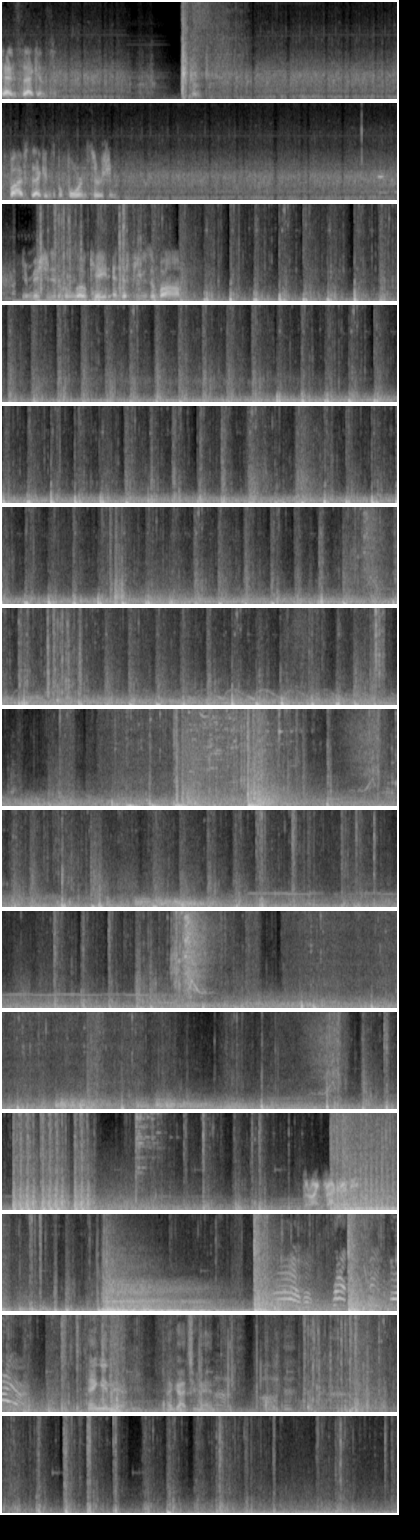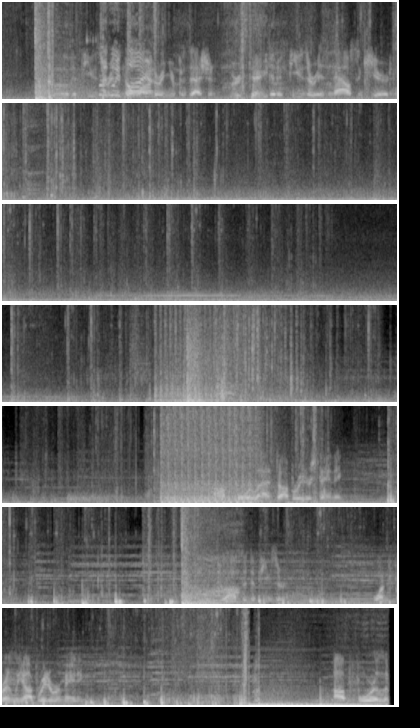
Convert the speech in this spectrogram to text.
Ten seconds. Five seconds before insertion. Your mission is to locate and defuse a bomb. Hang in there. I got you, man. The defuser is no longer in your possession. First aid. The defuser is now secured. Last operator standing. Drop the defuser. One friendly operator remaining. Op 4 eliminated.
